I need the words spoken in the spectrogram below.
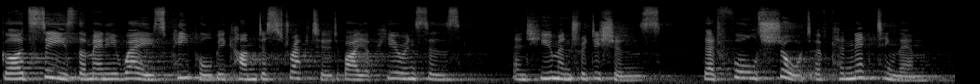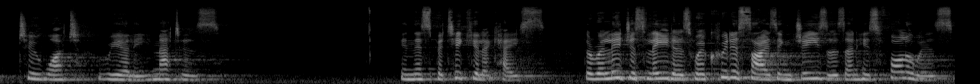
God sees the many ways people become distracted by appearances and human traditions that fall short of connecting them to what really matters. In this particular case, the religious leaders were criticizing Jesus and his followers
